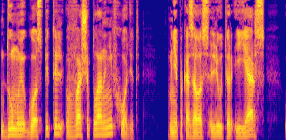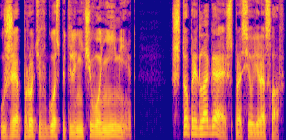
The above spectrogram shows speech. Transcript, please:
«Думаю, госпиталь в ваши планы не входит». Мне показалось, Лютер и Ярс уже против госпиталя ничего не имеют. «Что предлагаешь?» — спросил Ярослав.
